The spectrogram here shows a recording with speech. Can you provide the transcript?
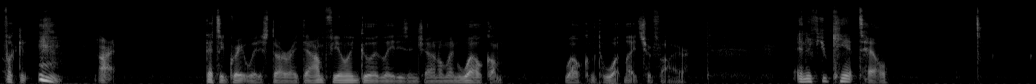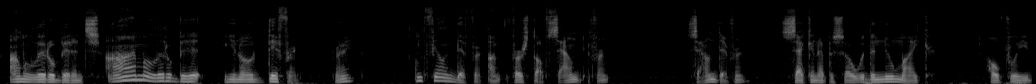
Fucking, mm. all right. That's a great way to start right there. I'm feeling good, ladies and gentlemen. Welcome. Welcome to What Lights Your Fire. And if you can't tell, I'm a little bit, ins- I'm a little bit, you know, different, right? I'm feeling different. I'm first off, sound different. Sound different. Second episode with the new mic. Hopefully,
